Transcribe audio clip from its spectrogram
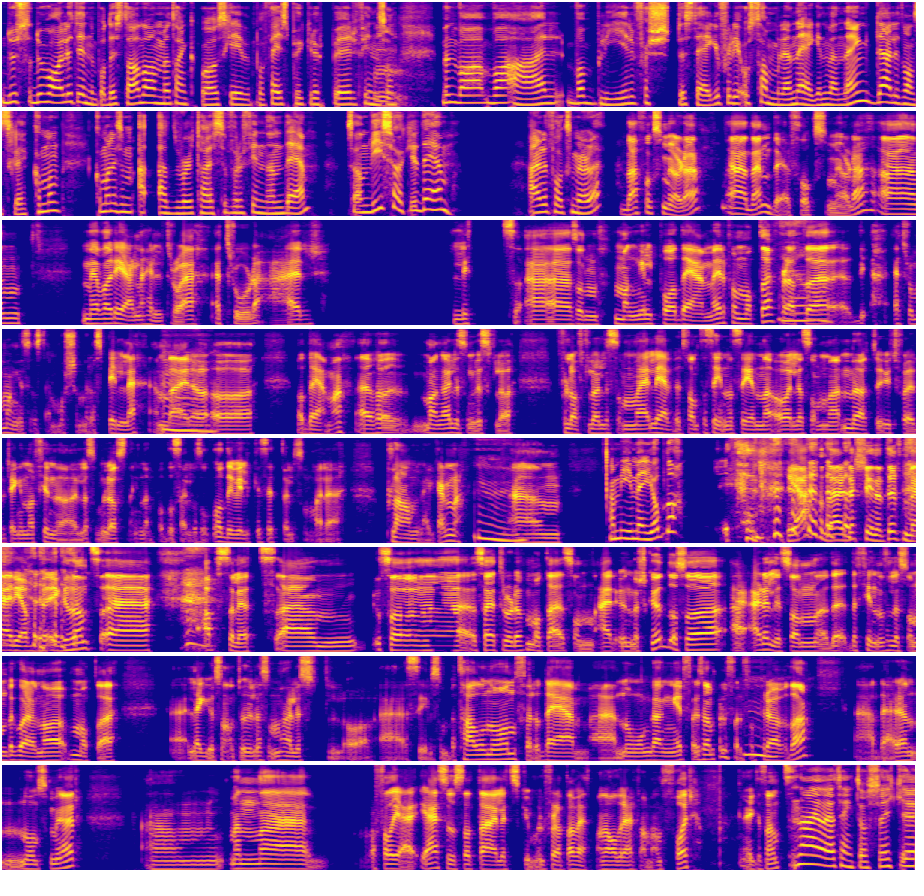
Du, du var litt inne på det i stad, med tanke på å skrive på Facebook-grupper. finne sånn. Men hva, hva, er, hva blir første steget? Fordi Å samle en egen vending det er litt vanskelig. Kan man, kan man liksom advertise for å finne en DM? Sånn, vi søker DM. Er det folk som gjør det? Det er folk som gjør det. Eh, Det er en del folk som gjør det. Um, Med varierende hell, tror jeg. Jeg tror det er litt eh, sånn mangel på DM-er, på en måte. For Ja. at, de, jeg tror mange syns det er morsommere å spille enn det er å, å, å DM-e. Eh, Mange har liksom lyst til å få lov til å liksom leve ut fantasiene sine og liksom møte utfordringene og finne liksom løsningene på det selv. Og, sånt, og de vil ikke sitte og liksom være planleggeren. Da. Um, Det er mye mer jobb, da. ja, det er definitivt mer jobb, ikke sant? Eh, absolutt. Um, så, så jeg tror det på en måte er, sånn, er underskudd, og så er, det litt sånn det, det finnes liksom Det går an å på en måte eh, legge ut sånn at du liksom har lyst til å eh, si liksom betale noen for å DM eh, noen ganger, for eksempel, for å få prøve det. Eh, det er det noen som gjør. Um, men eh, hvert fall jeg, jeg syns det er litt skummelt, for da vet man jo aldri helt hva man får. Ikke sant? Nei, og jeg tenkte også ikke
